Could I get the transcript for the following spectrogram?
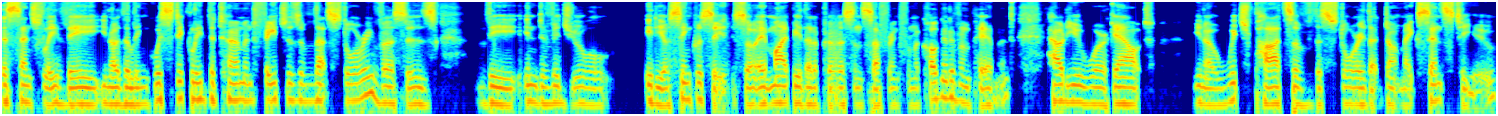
essentially the you know the linguistically determined features of that story versus the individual idiosyncrasies so it might be that a person suffering from a cognitive impairment how do you work out you know which parts of the story that don't make sense to you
